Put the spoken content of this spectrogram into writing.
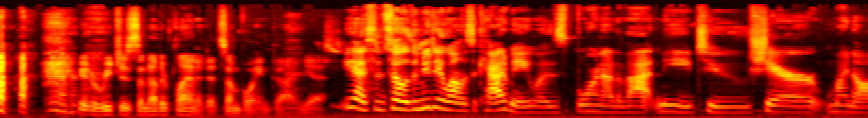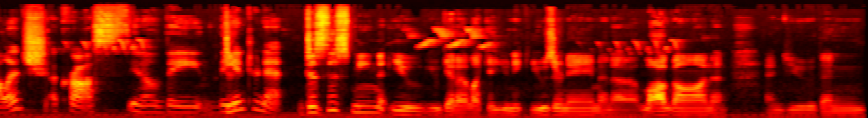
it reaches another planet at some point in time, yes. Yes, and so the New Day Wellness Academy was born out of that need to share my knowledge across, you know, the the Did- internet. Does this mean that you, you get a like a unique username and a log on and, and you then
